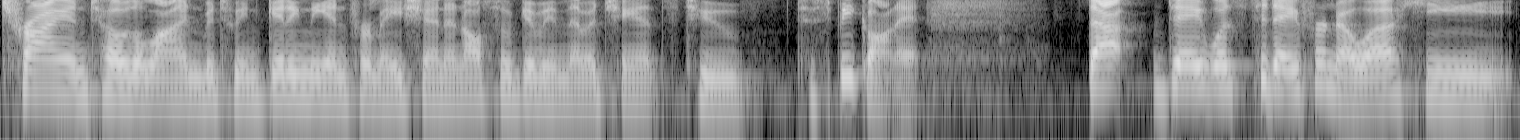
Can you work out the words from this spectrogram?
try and toe the line between getting the information and also giving them a chance to to speak on it. That day was today for Noah. He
